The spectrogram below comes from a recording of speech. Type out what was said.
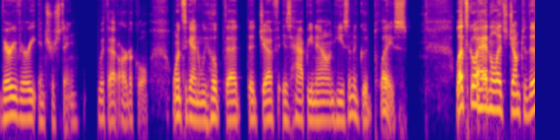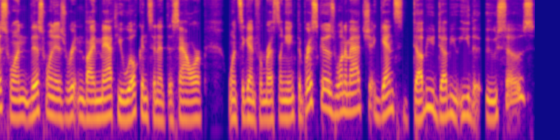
very very interesting with that article. Once again, we hope that that Jeff is happy now and he's in a good place. Let's go ahead and let's jump to this one. This one is written by Matthew Wilkinson at this hour. Once again from Wrestling Inc. The Briscoes won a match against WWE, the Usos.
